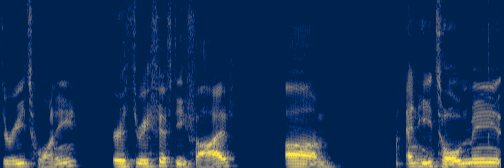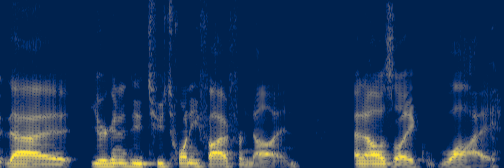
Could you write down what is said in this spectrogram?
320 or 355. Um, and he told me that you're going to do 225 for nine. And I was like, why?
